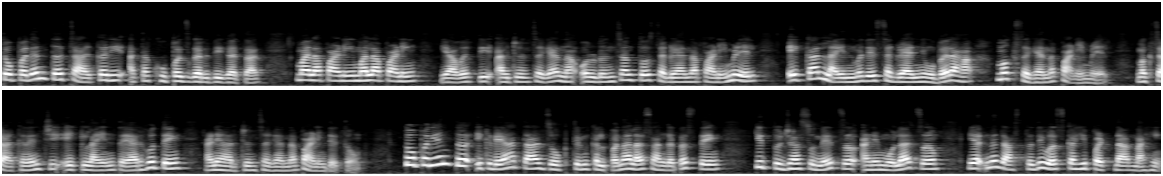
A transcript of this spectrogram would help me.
तोपर्यंत चाळकरी आता खूपच गर्दी करतात. मला पाणी मला पाणी. यावरती अर्जुन सगळ्यांना ओरडून सांगतो सगळ्यांना पाणी मिळेल. एका लाईनमध्ये सगळ्यांनी उभं राहा मग सगळ्यांना पाणी मिळेल. मग चाळकऱ्यांची एक लाईन तयार होते आणि अर्जुन सगळ्यांना पाणी देतो. तोपर्यंत इकडे आता जोगतीन कल्पनाला सांगत असते की तुझ्या सुनेचं आणि मुलाचं यातनं जास्त दिवस काही पटणार नाही.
